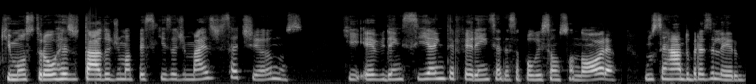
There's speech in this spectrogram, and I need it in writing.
que mostrou o resultado de uma pesquisa de mais de sete anos que evidencia a interferência dessa poluição sonora no cerrado brasileiro,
